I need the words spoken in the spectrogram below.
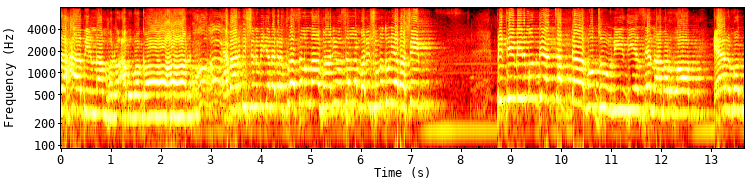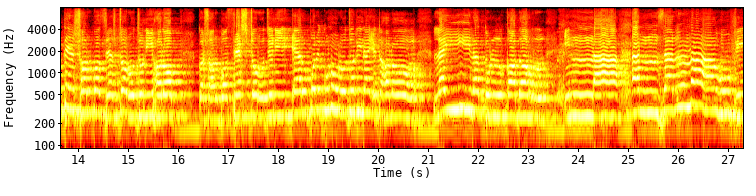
সাহাবির নাম হলো আবু বকর। এবার বিশ্বনবী জনাবের সাল্লাল্লাহু আলাইহি ওয়াসাল্লাম শুনো দুনিয়াবাসী, পৃথিবীর মধ্যে চারটা রজনী দিয়েছেন আমার রব। এর মধ্যে সর্বশ্রেষ্ঠ রজনী হলো সর্বশ্রেষ্ঠ রজনী, এর উপরে কোনো রজনী নাই, এটা হলো লাইলাতুল কদর। ইন্না আনজালনাহু ফি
